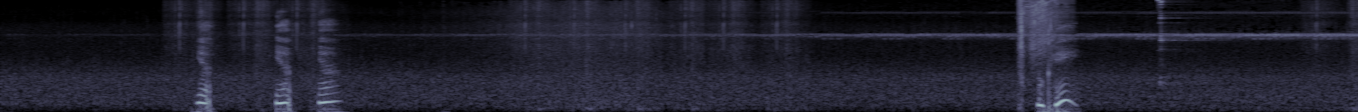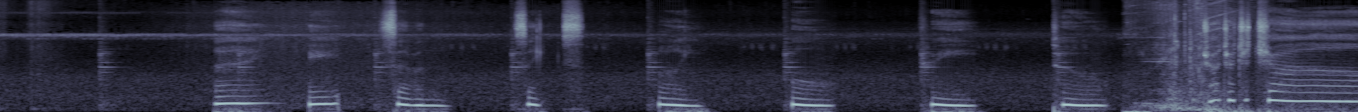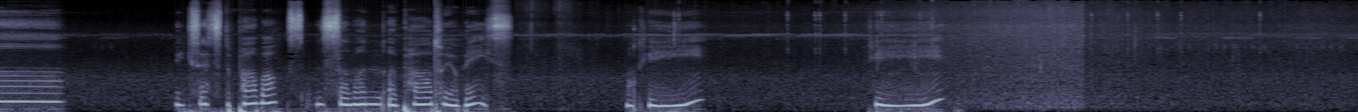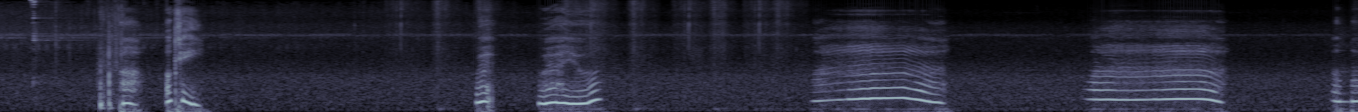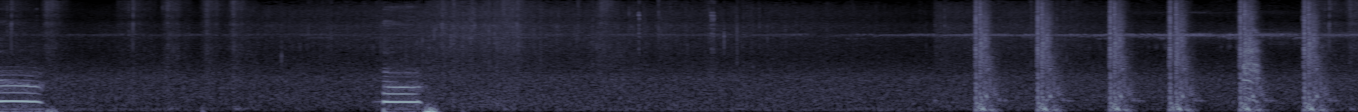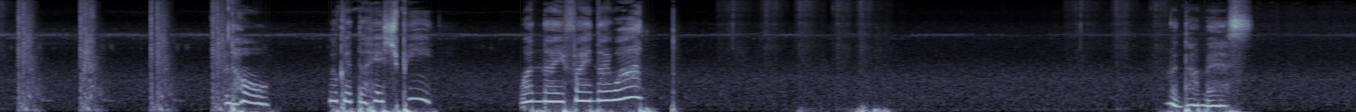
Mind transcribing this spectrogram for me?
Yeah, yeah, Box and summon a power to your base. Okay. Ah, okay. Where, where are you? Wow. Wow. Oh no. No. No. Look at the HP. 19591. I'm a dumbass.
